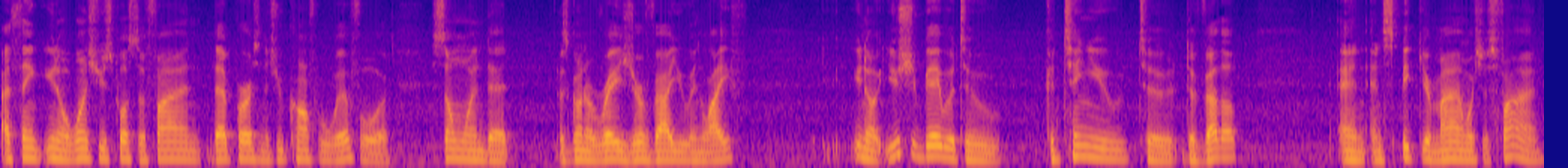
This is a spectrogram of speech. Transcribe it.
I think, you know, once you're supposed to find that person that you're comfortable with or someone that is going to raise your value in life, you know, you should be able to continue to develop and and speak your mind, which is fine.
